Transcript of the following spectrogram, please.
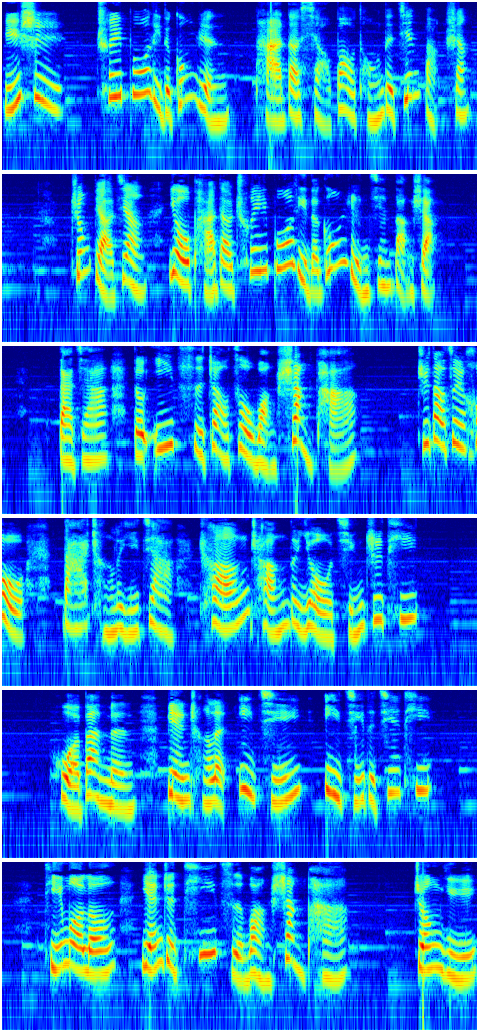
于是。吹玻璃的工人爬到小报童的肩膀上，钟表匠又爬到吹玻璃的工人肩膀上，大家都依次照做往上爬，直到最后搭成了一架长长的友情之梯。伙伴们变成了一级一级的阶梯，提莫龙沿着梯子往上爬，终于。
